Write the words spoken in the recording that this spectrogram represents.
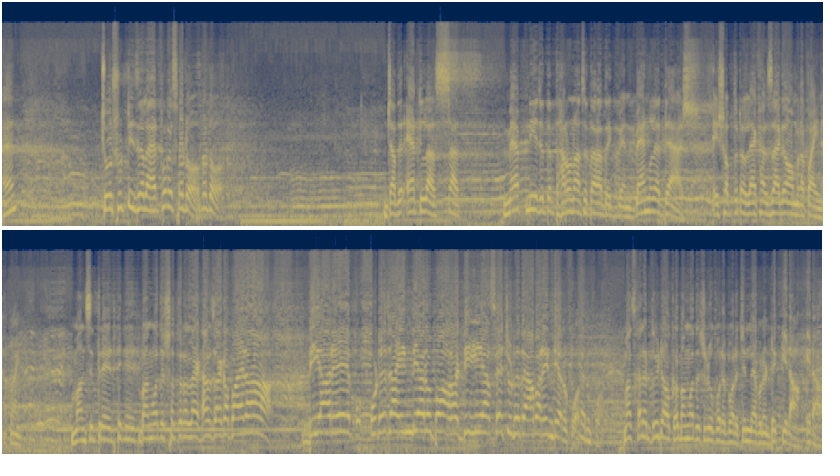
হ্যাঁ? চৌষট্টি জেলা, এরপরে ছোট ছোট। যাদের অ্যাটলাস ম্যাপ নিয়ে যাদের ধারণা আছে তারা দেখবেন বাংলাদেশ এই শব্দটা লেখার জায়গাও আমরা পাই না। মানচিত্রে বাংলাদেশ শব্দটা লেখার জায়গা পায় না। ডিআরএ উঠে যায় ইন্ডিয়ার উপর আর ডিএসএ উঠে যায় আবার ইন্ডিয়ার উপর। মাঝখানের দুইটা অক্ষর বাংলাদেশের উপরে পড়ে, চিল্লায় বলেন, ঠিক কিনা এটা।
